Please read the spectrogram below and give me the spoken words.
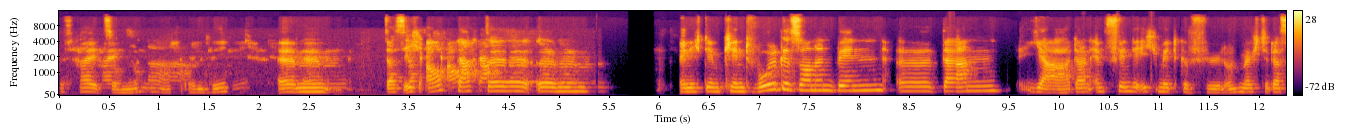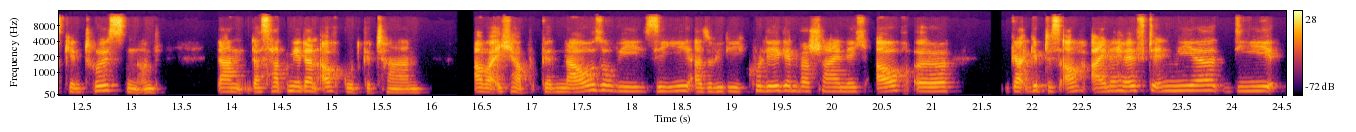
das halt so ne, nach irgendwie, ähm, dass ich auch dachte, ähm, wenn ich dem Kind wohlgesonnen bin, äh, dann ja, dann empfinde ich Mitgefühl und möchte das Kind trösten. Und dann, das hat mir dann auch gut getan. Aber ich habe genauso wie Sie, also wie die Kollegin wahrscheinlich, auch äh, gibt es auch eine Hälfte in mir, die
